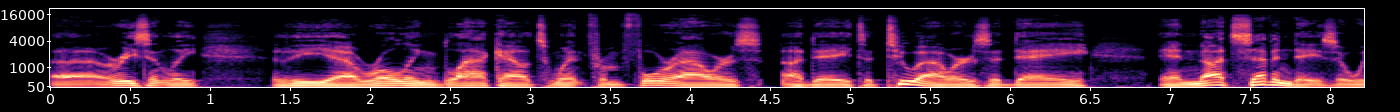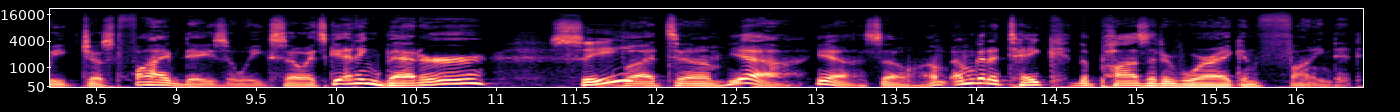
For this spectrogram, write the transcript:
uh, recently. The uh, rolling blackouts went from four hours a day to two hours a day, and not seven days a week, just five days a week. So it's getting better. See? But um, yeah, yeah. So I'm I'm gonna take the positive where I can find it.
